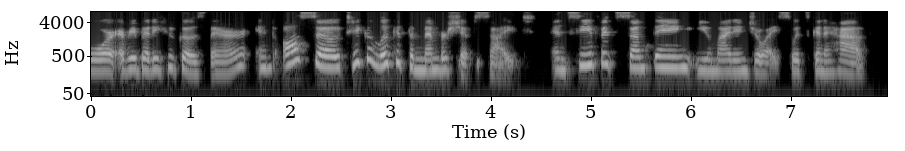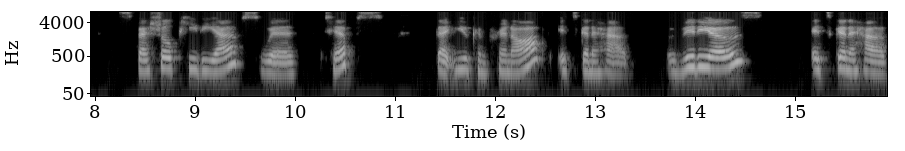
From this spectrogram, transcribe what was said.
for everybody who goes there. And also take a look at the membership site and see if it's something you might enjoy. So it's going to have special PDFs with tips that you can print off. It's going to have videos. It's going to have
